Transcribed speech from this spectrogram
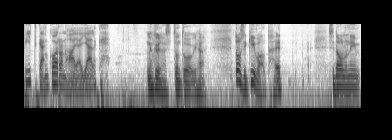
pitkän korona-ajan jälkeen? No kyllähän se tuntuu ihan tosi kivalta. Et sitä on ollut niin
